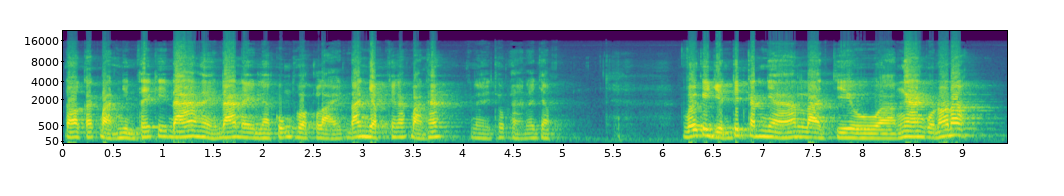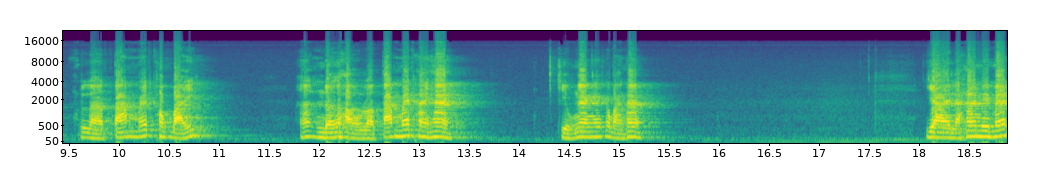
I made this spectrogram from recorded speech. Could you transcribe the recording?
Đó các bạn nhìn thấy cái đá này đá này là cũng thuộc lại đá nhập cho các bạn ha cái này thuốc hạ đã nhập. Với cái diện tích căn nhà là chiều à, ngang của nó đó là 8m07 à, nửa hậu là 8m22 chiều ngang các bạn ha. Dài là 20m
